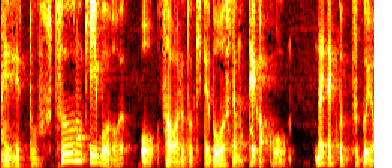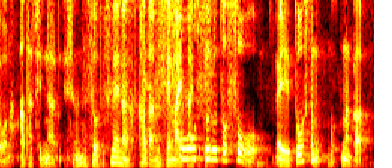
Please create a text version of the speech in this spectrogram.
えーっと、普通のキーボードを触るときってどうしても手がこう、だいたいくっつくような形になるんですよね。そうですね。なんか肩見せまいで感じで。そうするとそう、えーどうしても、なんか、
